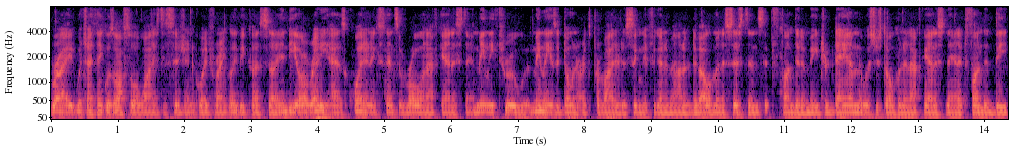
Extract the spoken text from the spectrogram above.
Right, which I think was also a wise decision, quite frankly, because uh, India already has quite an extensive role in Afghanistan, mainly through mainly as a donor. It's provided a significant amount of development assistance. It funded a major dam that was just opened in Afghanistan. It funded the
